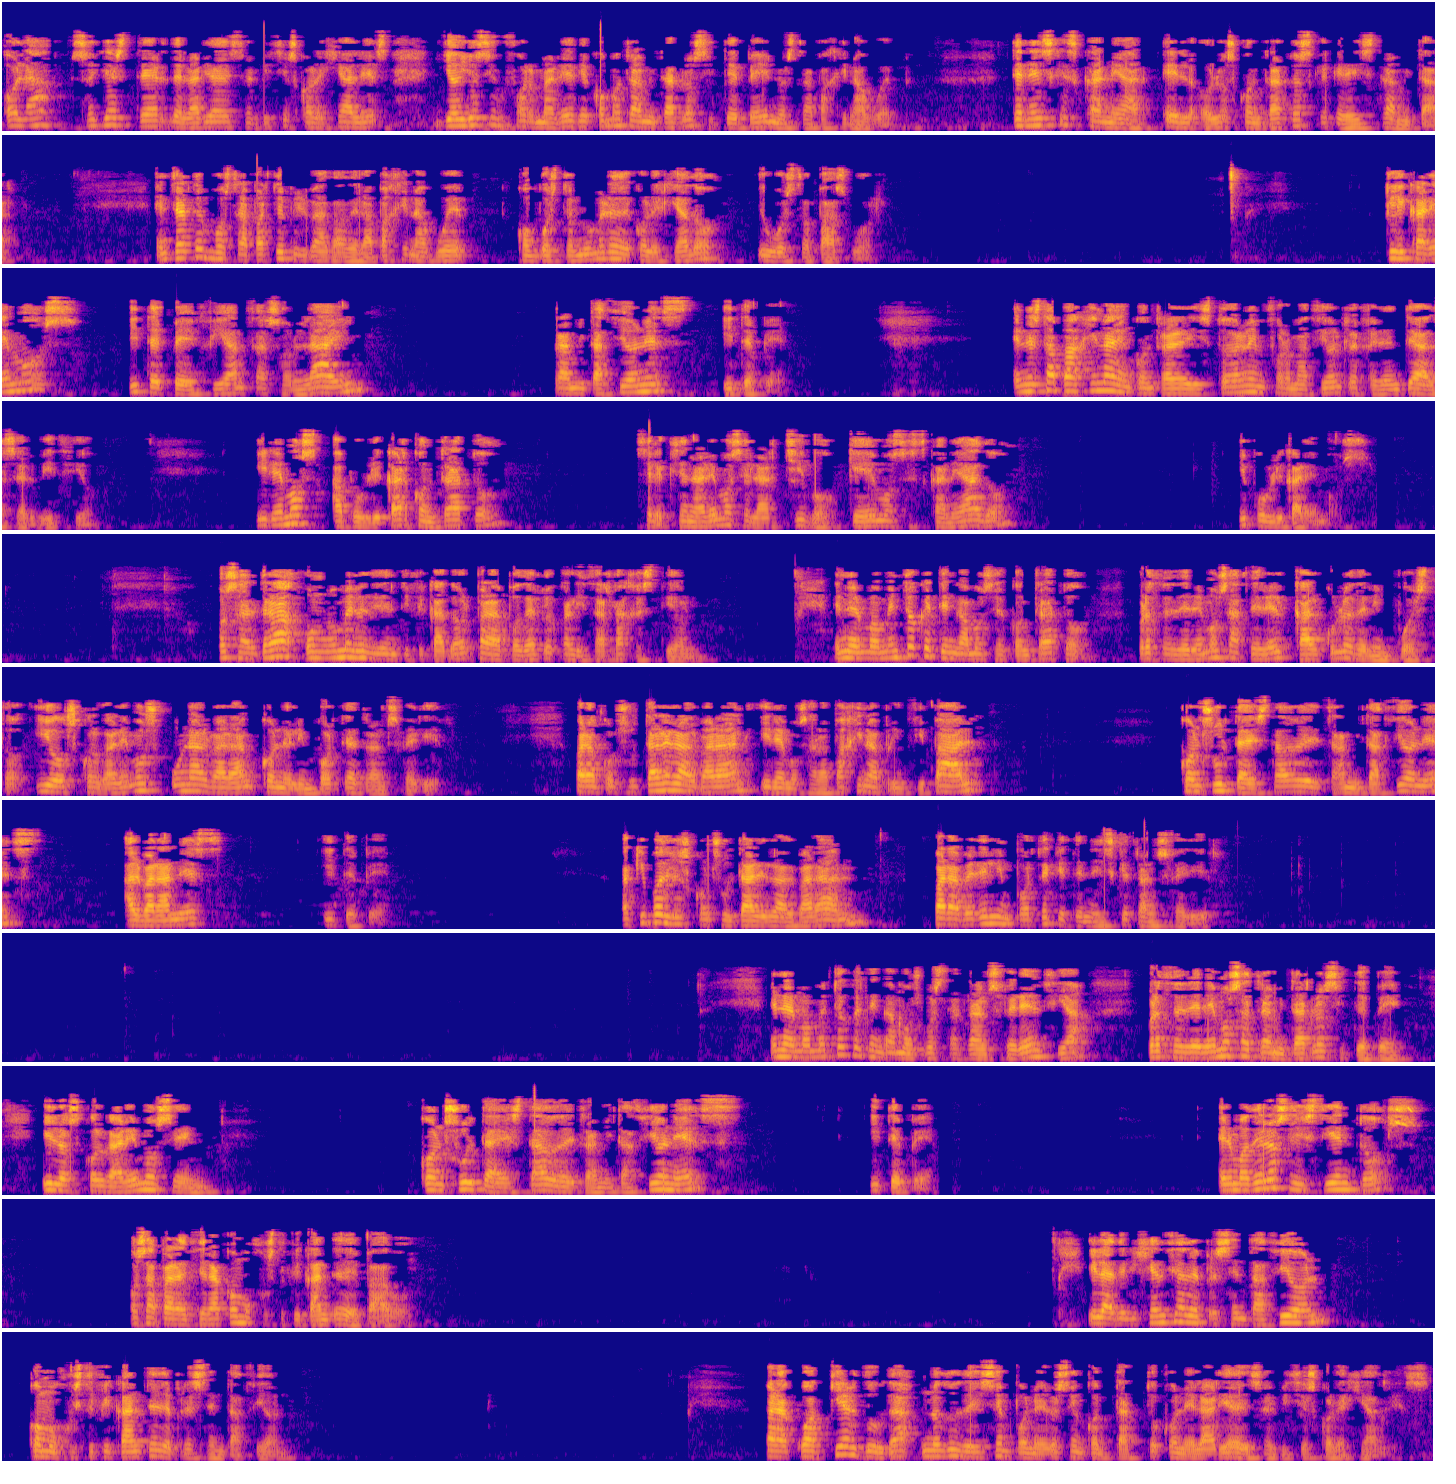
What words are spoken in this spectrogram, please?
Hola, soy Esther del área de servicios colegiales y hoy os informaré de cómo tramitar los ITP en nuestra página web. Tenéis que escanear el o los contratos que queréis tramitar. Entrad en vuestra parte privada de la página web con vuestro número de colegiado y vuestro password. Clicaremos ITP Fianzas Online, Tramitaciones ITP. En esta página encontraréis toda la información referente al servicio. Iremos a Publicar contrato, seleccionaremos el archivo que hemos escaneado y publicaremos. Os saldrá un número de identificador para poder localizar la gestión. En el momento que tengamos el contrato, procederemos a hacer el cálculo del impuesto y os colgaremos un albarán con el importe a transferir. Para consultar el albarán iremos a la página principal, consulta estado de tramitaciones, albaranes ITP. Aquí podréis consultar el albarán para ver el importe que tenéis que transferir. En el momento que tengamos vuestra transferencia, procederemos a tramitar los ITP y los colgaremos en Consulta estado de tramitaciones ITP. El modelo 600 os aparecerá como justificante de pago. Y la diligencia de presentación como justificante de presentación. Para cualquier duda, no dudéis en poneros en contacto con el área de servicios colegiales.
